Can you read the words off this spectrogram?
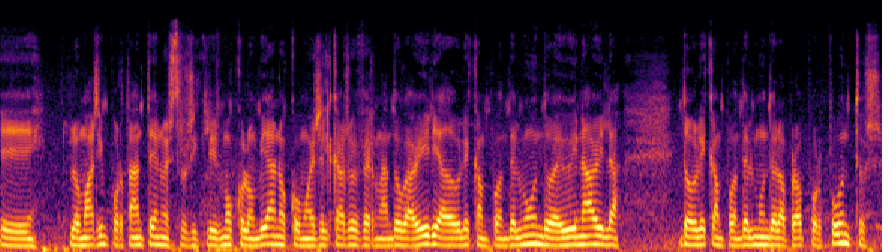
eh, lo más importante de nuestro ciclismo colombiano, como es el caso de Fernando Gaviria, doble campeón del mundo, Edwin Ávila, doble campeón del mundo de la prueba por puntos,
